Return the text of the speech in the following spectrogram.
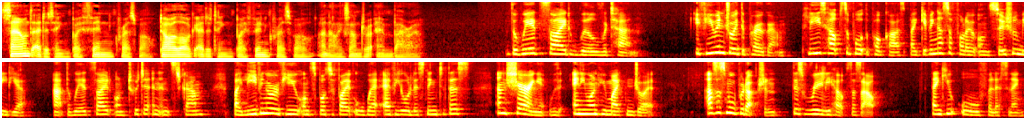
Sound editing by Finn Cresswell. Dialogue editing by Finn Cresswell and Alexandra M. Barrow. The Wyrd Side will return. If you enjoyed the programme, please help support the podcast by giving us a follow on social media at The Wyrd Side on Twitter and Instagram, by leaving a review on Spotify or wherever you're listening to this, and sharing it with anyone who might enjoy it. As a small production, this really helps us out. Thank you all for listening.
